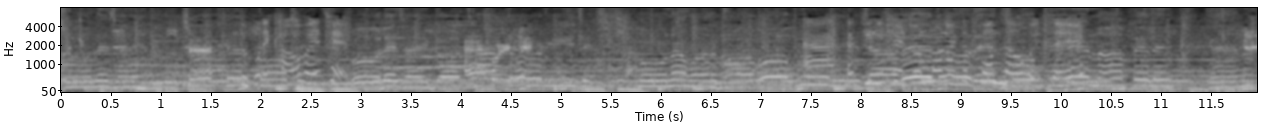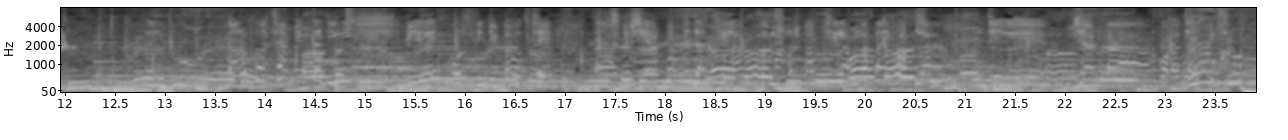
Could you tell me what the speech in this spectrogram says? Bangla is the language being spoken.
চলে যায় চোখের দুপুরে খাওয়া হয়েছে? বলে যায় কথা হ্যাঁ, যে মন আমার ভাব একটা জিনিসের জন্য একটা ফোন দেওয়া হয়েছে। না পেলে কেন তুই দূরে দূরে কারণ হচ্ছে আমি একটা জিনিস রিয়েলাইজ করছি যেটা হচ্ছে শেয়ার করতে যাচ্ছিলাম তো মানুষ পাচ্ছিলাম না তাই ভাবলাম যে শেয়ারটা করা যায়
